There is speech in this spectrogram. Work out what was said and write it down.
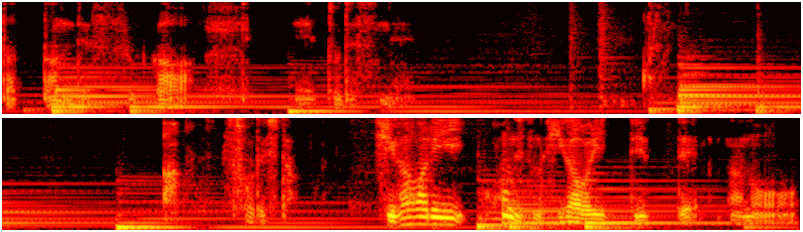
だったんですが、えっ、とですね。あ、そうでした。日替わり、本日の日替わりって言って、あの、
